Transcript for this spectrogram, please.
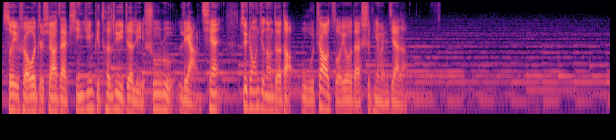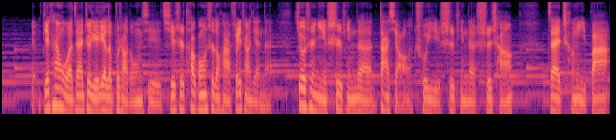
所以说我只需要在平均比特率这里输入两千，最终就能得到五兆左右的视频文件了。别看我在这里列了不少东西，其实套公式的话非常简单，就是你视频的大小除以视频的时长，再乘以八，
